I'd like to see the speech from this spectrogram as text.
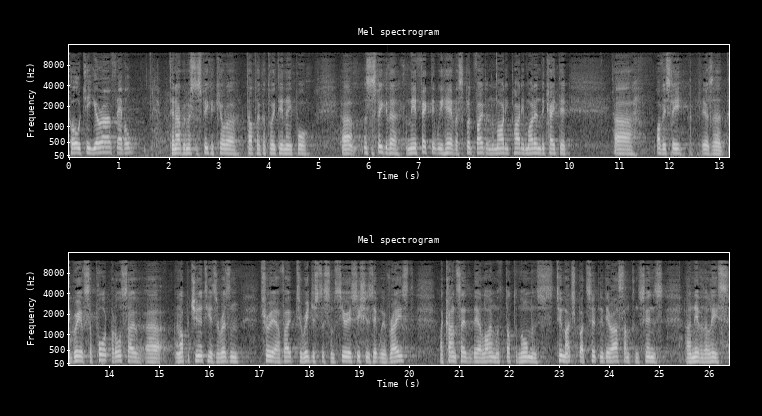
Ko te Euro Flavel. Tēnā koe, Mr Speaker, kia ora tātou katoa tēnei pō. Uh, Mr Speaker, the, the mere fact that we have a split vote in the Māori Party might indicate that uh, obviously there's a degree of support but also uh, an opportunity has arisen through our vote to register some serious issues that we've raised. I can't say that they align with Dr Norman's too much, but certainly there are some concerns uh, nevertheless.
